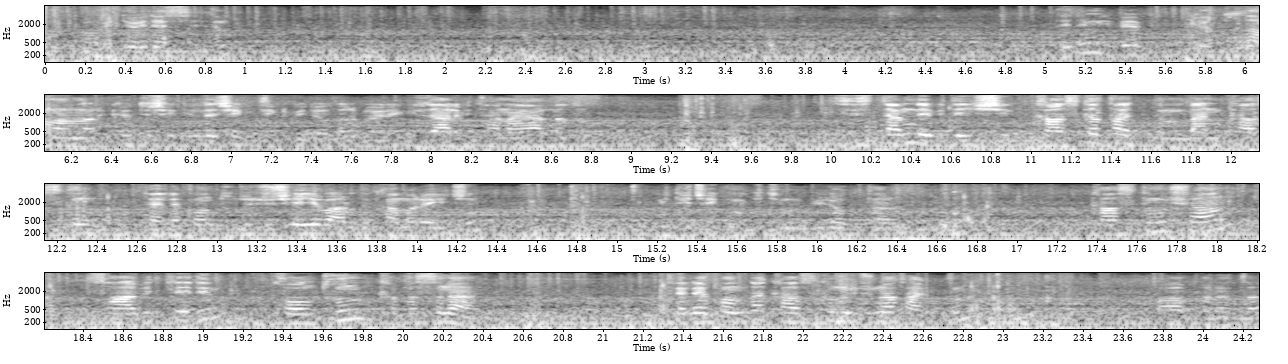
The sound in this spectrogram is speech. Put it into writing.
O videoyu da sildim. Dediğim gibi hep kötü zamanlar, kötü şekilde çektik videoları. Böyle güzel bir tane ayarladım. Sistemde bir değişik kaska taktım. Ben kaskın telefon tutucu şeyi vardı kamera için. Video çekmek için vlog tarzı. Kaskımı şu an sabitledim koltuğun kafasına. Telefonda kaskın ucuna taktım. O aparata.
